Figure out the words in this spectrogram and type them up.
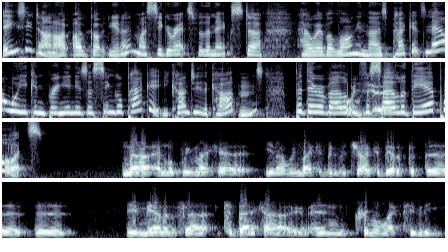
easy done. I, have got you know my cigarettes for the next uh, however long in those packets. Now, all you can bring in is a single packet. You can't do the cartons, but they're available oh, yeah. for sale at the airports. No, and look, we make a you know we make a bit of a joke about it, but the the the amount of uh, tobacco and criminal activity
